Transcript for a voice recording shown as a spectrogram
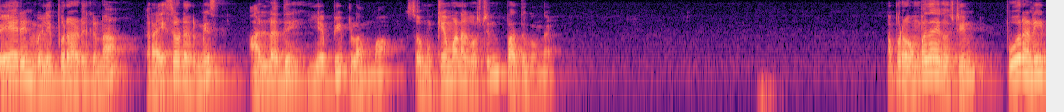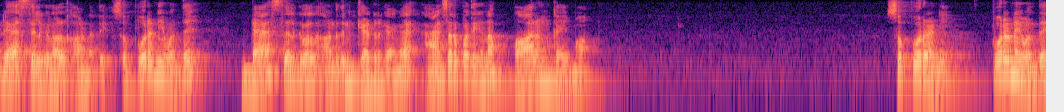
வேரின் வெளிப்புற அடுக்குன்னா ரைசோடெர்மிஸ் அல்லது எப்பிப்ளம்மா ஸோ முக்கியமான கொஸ்டின் பார்த்துக்கோங்க. அப்புறம் ஒன்பதாவது கொஸ்டின் பூரணி டேஸ் செல்களால் ஆனது. ஸோ பூரணி வந்து டேஷ் செல்களால் ஆனதுன்னு கேட்டிருக்காங்க. ஆன்சர் பார்த்தீங்கன்னா பாரன் கைமா. ஸோ பூரணி. பூரணி வந்து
